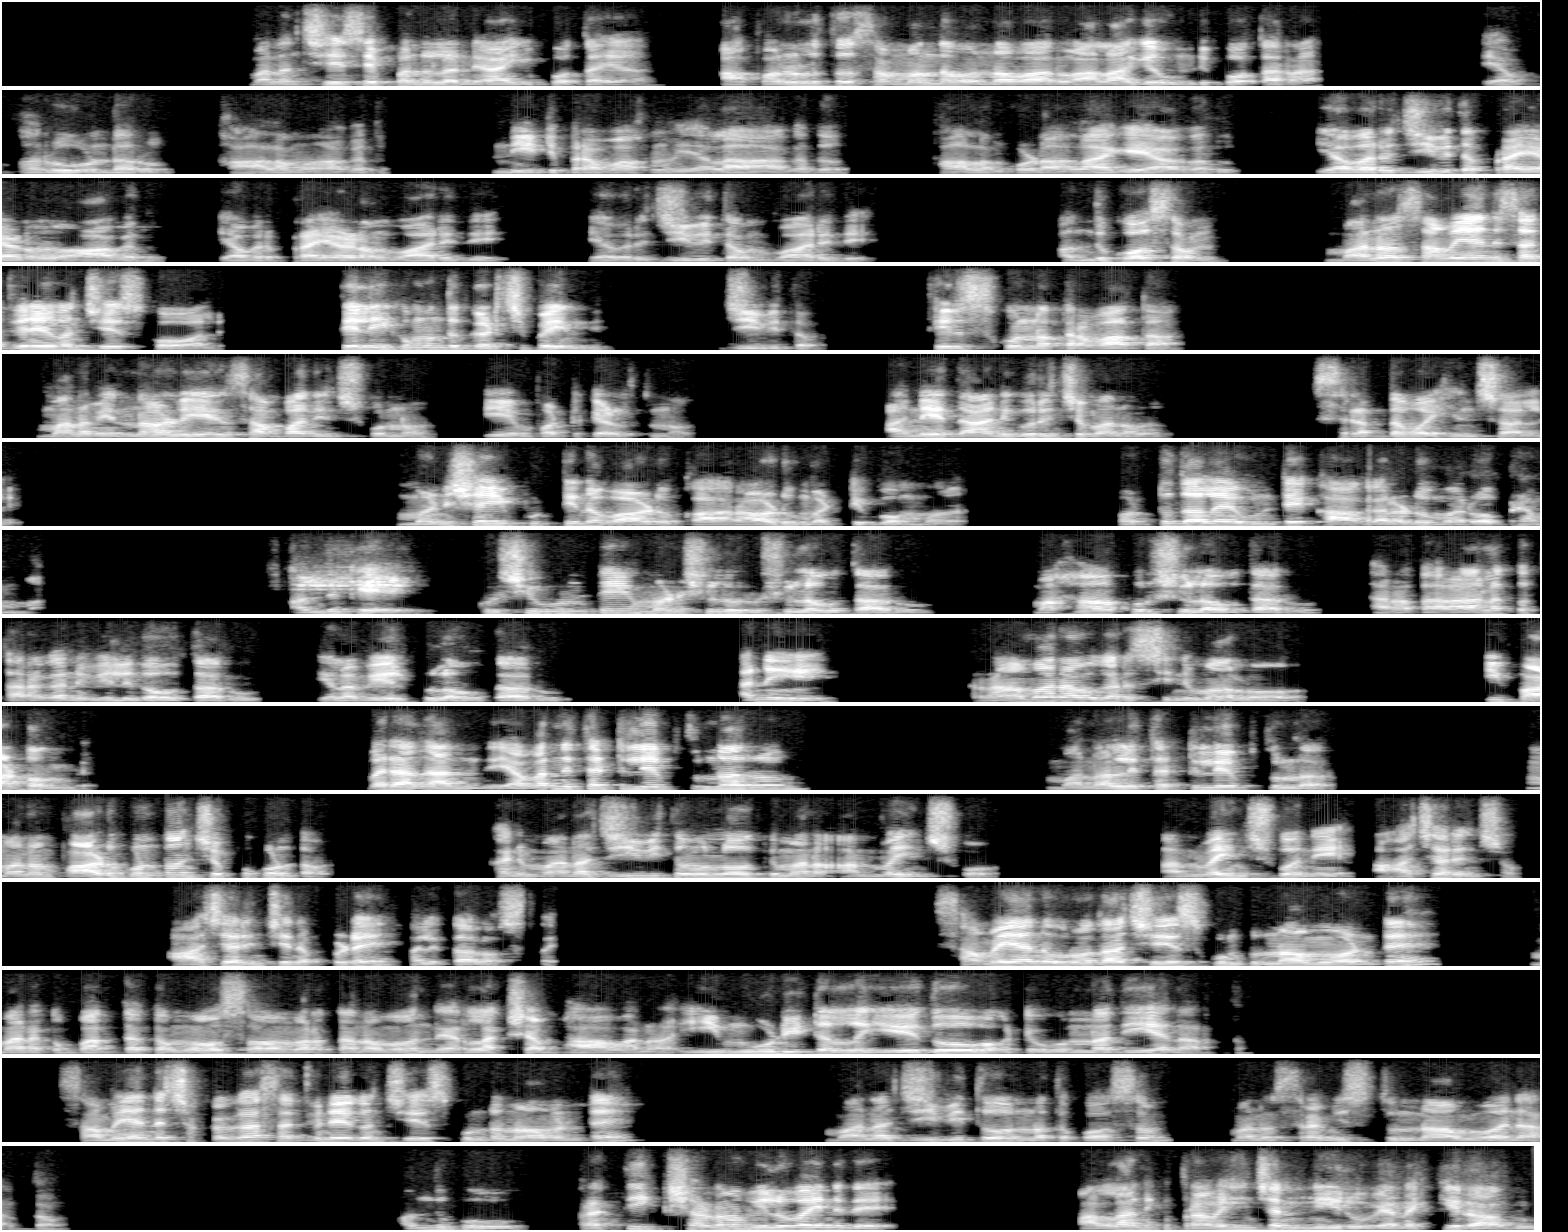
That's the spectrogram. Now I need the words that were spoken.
మనం చేసే పనులన్నీ ఆగిపోతాయా? ఆ పనులతో సంబంధం ఉన్నవారు అలాగే ఉండిపోతారా? ఎవ్వరూ ఉండరు. కాలం ఆగదు. నీటి ప్రవాహం ఎలా ఆగదో, కాలం కూడా అలాగే ఆగదు. ఎవరి జీవిత ప్రయాణం ఆగదు. ఎవరి ప్రయాణం వారిదే. ఎవరి జీవితం వారిదే. అందుకోసం మనం సమయాన్ని సద్వినియోగం చేసుకోవాలి. తెలియక ముందు గడిచిపోయింది జీవితం. తెలుసుకున్న తర్వాత మనం ఇన్నాళ్ళు ఏం సంపాదించుకున్నాం? ఏం పట్టుకెళ్తున్నాం? అనే దాని గురించి మనం శ్రద్ధ వహించాలి. మనిషై పుట్టినవాడు కారాడు మట్టి బొమ్మ. పట్టుదలే ఉంటే కాగలడు మరో బ్రహ్మ. అందుకే కృషి ఉంటే మనుషులు ఋషులవుతారు. మహాపురుషులవుతారు. తరతరాలకు తరగని వెలుగవుతారు. ఇలవేల్పులవుతారు. అని రామారావు గారి సినిమాలో ఈ పాట ఉంది. మరి అది ఎవరిని తట్టి లేపుతున్నారు? మనల్ని తట్టి లేపుతున్నారు. మనం పాడుకుంటాం, చెప్పుకుంటాం. కానీ మన జీవితంలోకి మనం అన్వయించుకోం. అన్వయించుకొని ఆచరించం. ఆచరించినప్పుడే ఫలితాలు వస్తాయి సమయాన్ని వృధా చేసుకుంటున్నాము అంటే, మనకు బద్ధకమో, సోమరతనమో నిర్లక్ష్య భావన ఈ మూడిటల్లో ఏదో ఒకటి ఉన్నది అని అర్థం. సమయాన్ని చక్కగా సద్వినియోగం చేసుకుంటున్నామంటే, మన జీవితోన్నతి కోసం మనం శ్రమిస్తున్నాము అని అర్థం. అందుకు ప్రతి క్షణం విలువైనదే. పల్లానికి ప్రవహించిన నీరు వెనక్కి రాదు.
